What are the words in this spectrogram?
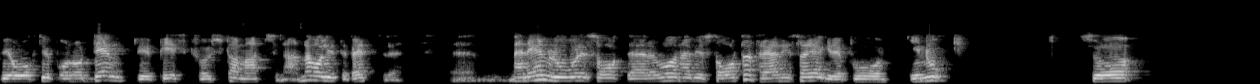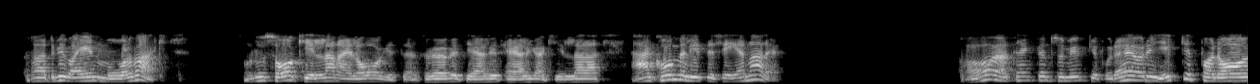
Vi åkte ju på en ordentlig pisk första matchen. Andra var lite bättre. Eh, men en rolig sak där, det var när vi startade träningslägret på i Nok. Så hade vi bara en målvakt. Och då sa killarna i laget, för övrigt jävligt härliga killar, att han kommer lite senare. Ja, jag tänkte inte så mycket på det och det gick ett par dagar.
